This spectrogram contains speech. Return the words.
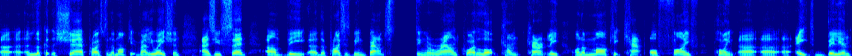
uh, and look at the share price and the market valuation, as you said, um, the uh, the price has been bouncing around quite a lot. currently on a market cap of 5.8 uh, uh, billion.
